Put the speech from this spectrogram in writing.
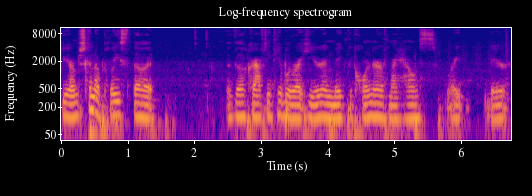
Here, I'm just gonna place the the crafting table right here and make the corner of my house right there.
